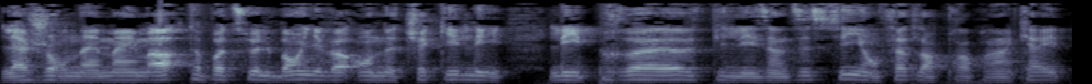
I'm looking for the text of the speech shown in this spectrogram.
la journée même. Ah, t'as pas tué le bon, il y avait, on a checké les les preuves puis les indices, ils ont fait leur propre enquête.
